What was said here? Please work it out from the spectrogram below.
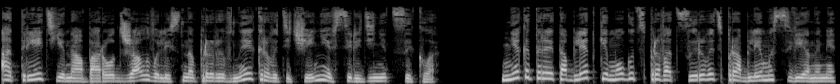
а третьи, наоборот, жаловались на прорывные кровотечения в середине цикла. Некоторые таблетки могут спровоцировать проблемы с венами,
